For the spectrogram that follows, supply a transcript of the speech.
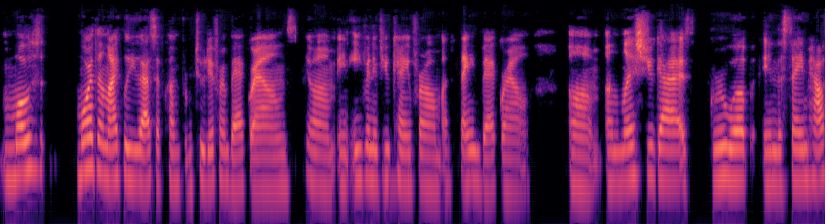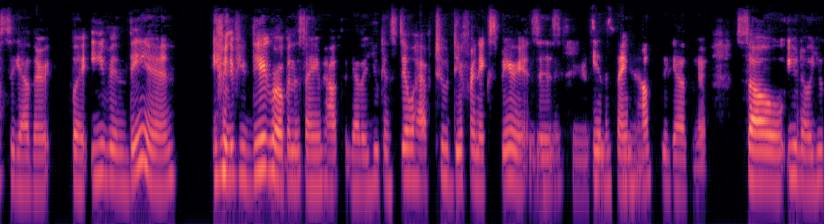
most more than likely you guys have come from two different backgrounds. Um, and even if you came from a same background, um, unless you guys grew up in the same house together, but even then, even if you did grow up in the same house together, you can still have two different experiences, experiences in the same yeah. house together. So, you know, you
